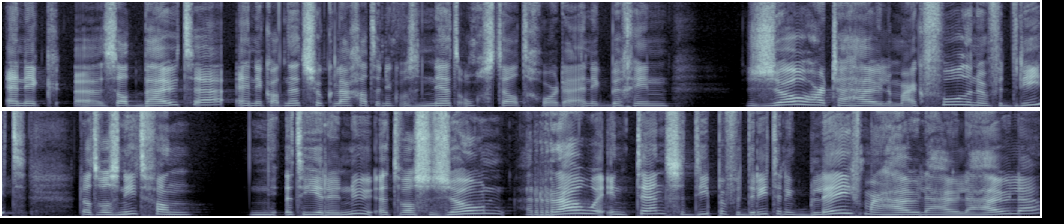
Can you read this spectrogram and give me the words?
En ik eh, zat buiten en ik had net chocola gehad en ik was net ongesteld geworden. En ik begin zo hard te huilen, maar ik voelde een verdriet. Dat was niet van het hier en nu. Het was zo'n rauwe, intense, diepe verdriet. En ik bleef maar huilen, huilen, huilen.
